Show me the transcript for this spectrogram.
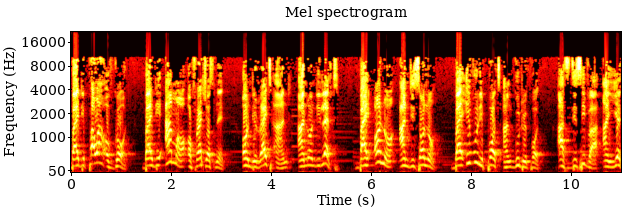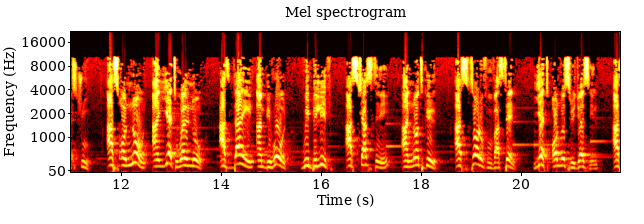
by the power of God, by the armor of righteousness, on the right hand and on the left, by honor and dishonor, by evil report and good report as deceiver and yet true, as unknown and yet well known, as dying and behold, we believe, as chastening and not killed, as sorrowful, verse 10, yet always rejoicing, as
